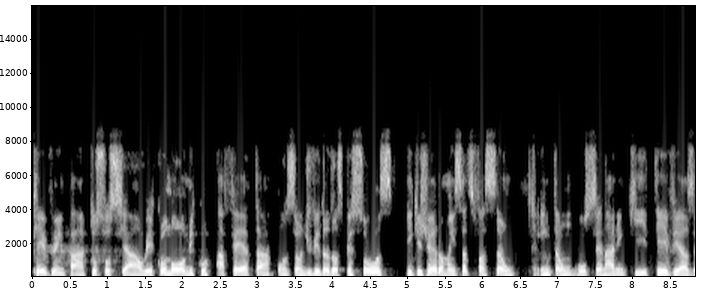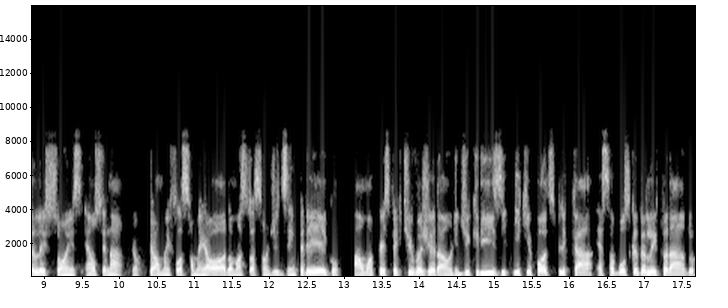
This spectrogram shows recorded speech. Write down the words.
teve um impacto social e econômico, afeta a condição de vida das pessoas e que gera uma insatisfação. Então, o cenário em que teve as eleições é um cenário que há uma inflação maior, há uma situação de desemprego, há uma perspectiva geral de crise e que pode explicar essa busca do eleitorado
